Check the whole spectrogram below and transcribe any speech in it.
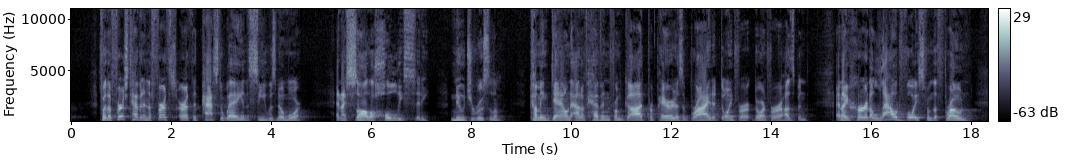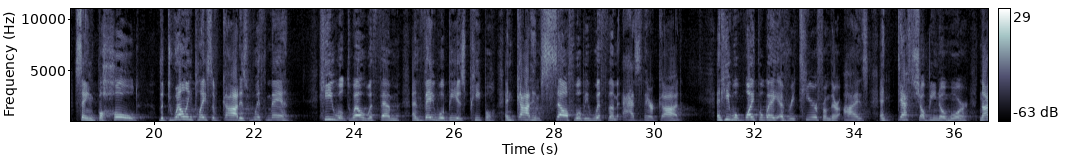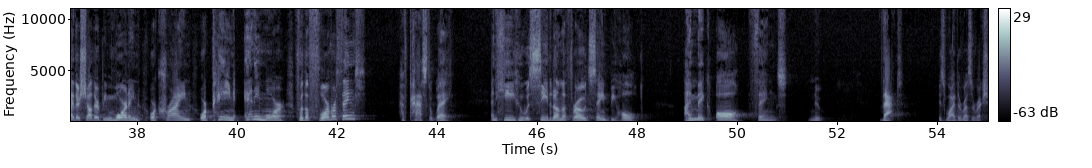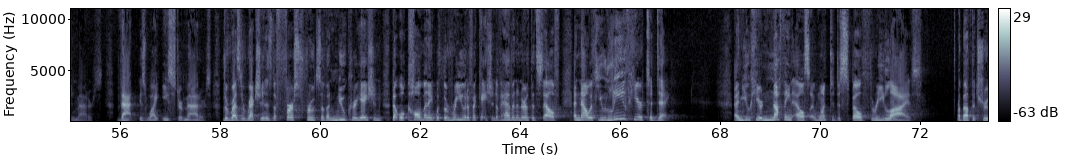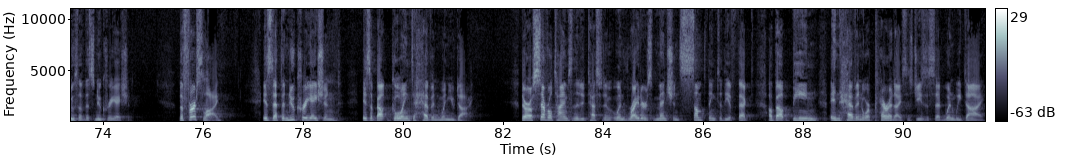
For the first heaven and the first earth had passed away, and the sea was no more. And I saw a holy city, New Jerusalem, coming down out of heaven from God, prepared as a bride adorned for, adorned for her husband. And I heard a loud voice from the throne saying, Behold, the dwelling place of God is with man. He will dwell with them, and they will be his people, and God himself will be with them as their God. And he will wipe away every tear from their eyes, and death shall be no more. Neither shall there be mourning, or crying, or pain any more, for the former things have passed away and he who was seated on the throne saying, Behold, I make all things new. That is why the resurrection matters. That is why Easter matters. The resurrection is the first fruits of a new creation that will culminate with the reunification of heaven and earth itself. And now, if you leave here today and you hear nothing else, I want to dispel three lies about the truth of this new creation. The first lie is that the new creation is about going to heaven when you die. There are several times in the New Testament when writers mention something to the effect about being in heaven or paradise, as Jesus said, when we die.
